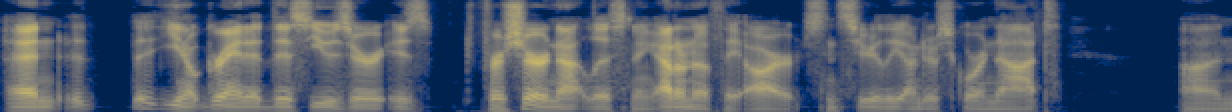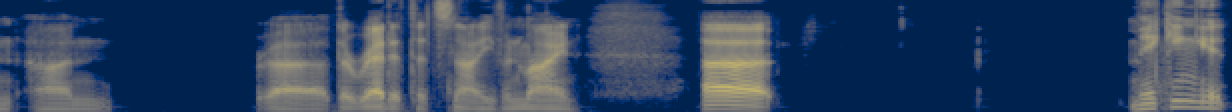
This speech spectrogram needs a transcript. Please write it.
and uh, you know, granted, this user is for sure not listening. I don't know if they are. Sincerely underscore not on on uh, the Reddit that's not even mine. Uh, making it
